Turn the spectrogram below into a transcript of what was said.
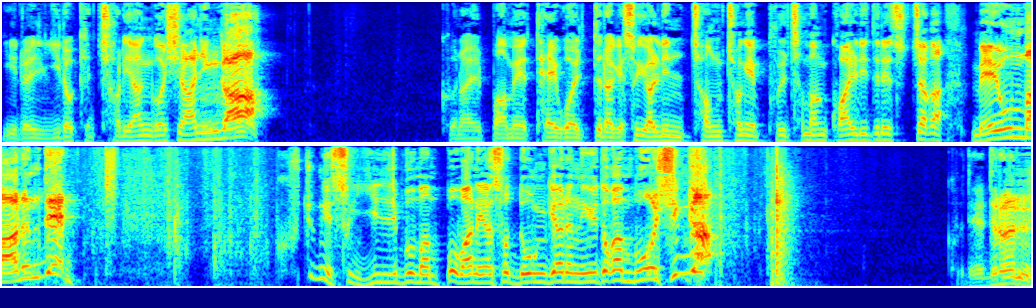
이를 이렇게 처리한 것이 아닌가? 그날 밤에 대궐뜰락에서 열린 정청의 불참한 관리들의 숫자가 매우 많은데 그 중에서 일부만 뽑아내어서 농기하는 의도가 무엇인가? 그대들은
